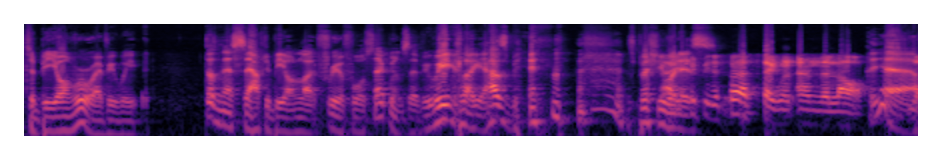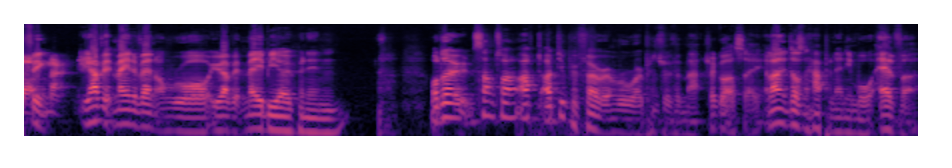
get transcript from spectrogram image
to be on Raw every week. Doesn't necessarily have to be on like three or four segments every week like it has been, especially when it it's should be the first segment and the last. yeah, I think match. you have it main event on Raw. You have it maybe opening. Although sometimes I, I do prefer when Raw opens with a match. I gotta say, and it doesn't happen anymore ever.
